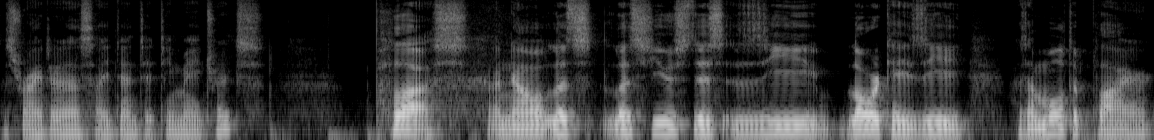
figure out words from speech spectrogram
let's write it as identity matrix, plus, and now let's let's use this z, lowercase z, as a multiplier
